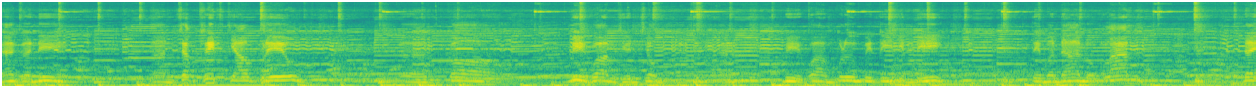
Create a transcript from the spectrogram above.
นะคืนนี้สักคริสเจ้าเปลวก็มีความชื่นชมเอ่อมีความปลื้มปิติยินดีที่บรรดาลูกหลานได้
